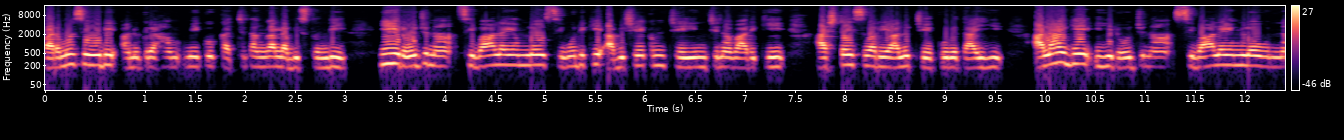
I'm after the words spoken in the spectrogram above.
పరమశివుడి అనుగ్రహం మీకు ఖచ్చితంగా లభిస్తుంది. ఈ రోజున శివాలయంలో శివుడికి అభిషేకం చేయించిన వారికి అష్టైశ్వర్యాలు చేకూరుతాయి. అలాగే ఈ రోజున శివాలయంలో ఉన్న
